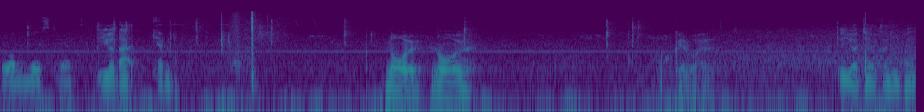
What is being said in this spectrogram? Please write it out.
the one you missed again. You got that, Kevin. No, no. I'll get away with it. You got Dirk on you, Ben.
